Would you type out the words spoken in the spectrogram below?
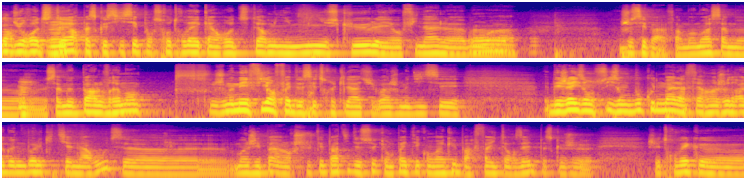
ni du roadster, parce que si c'est pour se retrouver avec un roadster mini- minuscule et au final, euh, bon, Ouais. euh, je sais pas. Enfin, moi, moi, ça me, ça me parle vraiment. pff, Je me méfie en fait de ces trucs-là, tu vois. Je me dis, c'est. Déjà, ils ont, ils ont beaucoup de mal à faire un jeu Dragon Ball qui tienne la route. Euh, moi, j'ai pas. Alors, je fais partie de ceux qui n'ont pas été convaincus par Fighter Z parce que je, j'ai trouvé que,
